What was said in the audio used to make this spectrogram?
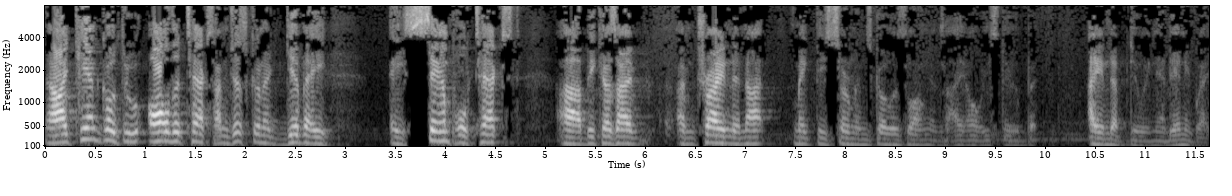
Now, I can't go through all the text. I'm just going to give a, a sample text uh, because i I'm trying to not make these sermons go as long as I always do, but I end up doing it anyway.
